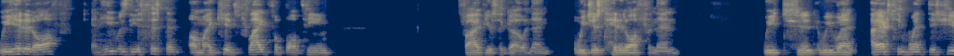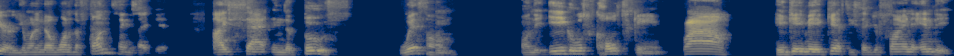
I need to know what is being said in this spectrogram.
we hit it off. And he was the assistant on my kids' flag football team five years ago. And then we just hit it off. And then we did, we went, I actually went this year. You want to know one of the fun things I did? I sat in the booth with him on the Eagles Colts game. Wow. He gave me a gift. He said, You're flying to Indy.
